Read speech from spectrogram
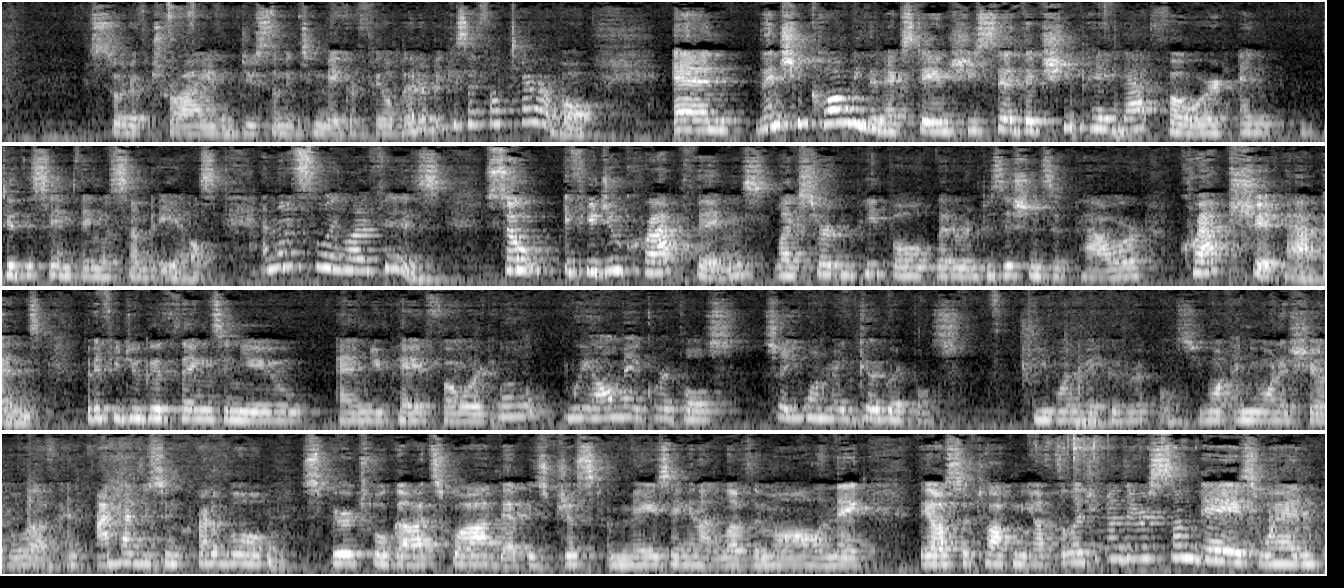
sort of try and do something to make her feel better because I felt terrible. And then she called me the next day and she said that she paid that forward and did the same thing with somebody else. And that's the way life is. So if you do crap things, like certain people that are in positions of power, crap shit happens. But if you do good things and you and you pay it forward, Well, we all make ripples, so you want to make good ripples. You want to make good ripples. You want and you want to share the love. And I have this incredible spiritual God squad that is just amazing, and I love them all. And they they also talk me off the ledge. You know, there are some days when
